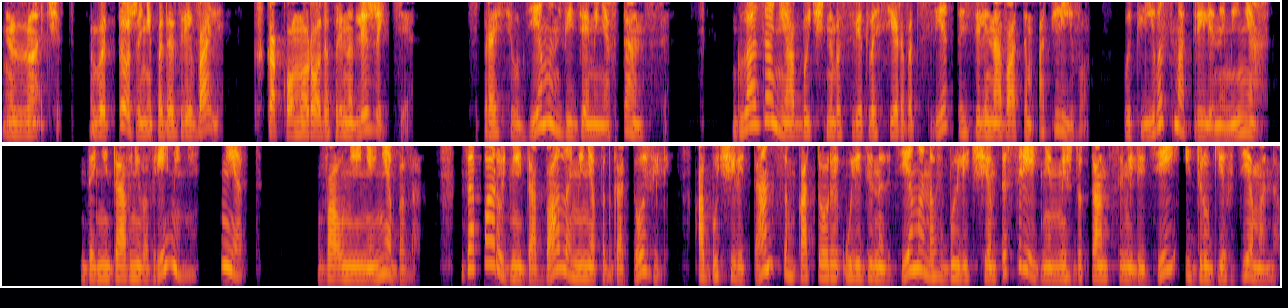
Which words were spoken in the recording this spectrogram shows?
«Значит, вы тоже не подозревали, к какому роду принадлежите?» — спросил демон, ведя меня в танцы. Глаза необычного светло-серого цвета с зеленоватым отливом пытливо смотрели на меня. До недавнего времени нет. Волнения не было. За пару дней до бала меня подготовили, обучили танцам, которые у ледяных демонов были чем-то средним между танцами людей и других демонов.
